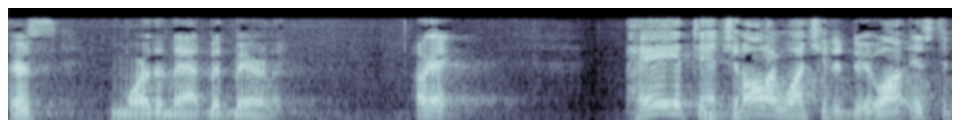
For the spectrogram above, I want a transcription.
There's more than that, but barely. Okay. Pay attention. All I want you to do uh, is to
